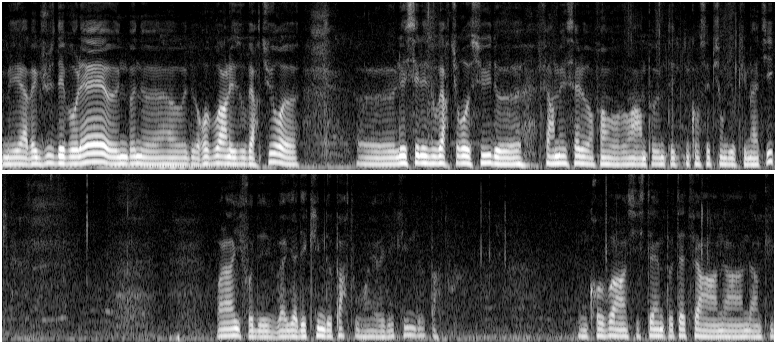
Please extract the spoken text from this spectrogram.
mais avec juste des volets, euh, une bonne euh, de revoir les ouvertures. laisser les ouvertures au sud, fermer celles, enfin on va voir un peu une, conception bioclimatique. Voilà, il faut des. Bah, y a des clims de partout, hein. il y avait des clims de partout. Donc revoir un système, peut-être faire un, un, puits,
